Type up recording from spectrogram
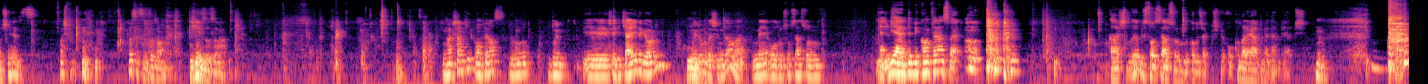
Hoş geldiniz. Hoş bulduk. Nasılsınız o zaman? İyiyiz o zaman. Dün akşamki konferans durumunu duy, e, şey hikayeyi de gördüm. Duydum da şimdi ama ne olduğunu sosyal sorunun Yani bir yerde bir konferans verdim ama karşılığı bir sosyal sorumluluk olacakmış. Bir okullara yardım eden bir yermiş.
